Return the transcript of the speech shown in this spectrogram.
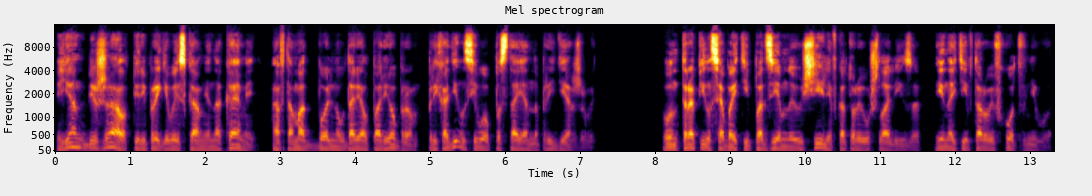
Ян бежал, перепрыгивая с камня на камень. Автомат больно ударял по ребрам, приходилось его постоянно придерживать. Он торопился обойти подземное ущелье, в которое ушла Лиза, и найти второй вход в него.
